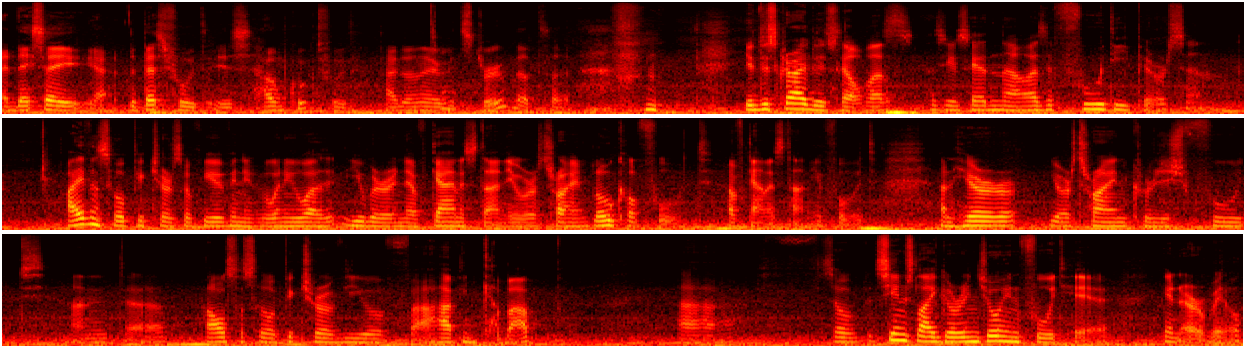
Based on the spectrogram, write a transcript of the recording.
and they say yeah the best food is home cooked food. I don't know if it's true, but uh, You described yourself as, as you said now, as a foodie person. I even saw pictures of you even when you was you were in Afghanistan. You were trying local food, Afghanistani food, and here you're trying Kurdish food. And uh, I also saw a picture of you of uh, having kebab. Uh, so it seems like you're enjoying food here in Erbil.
